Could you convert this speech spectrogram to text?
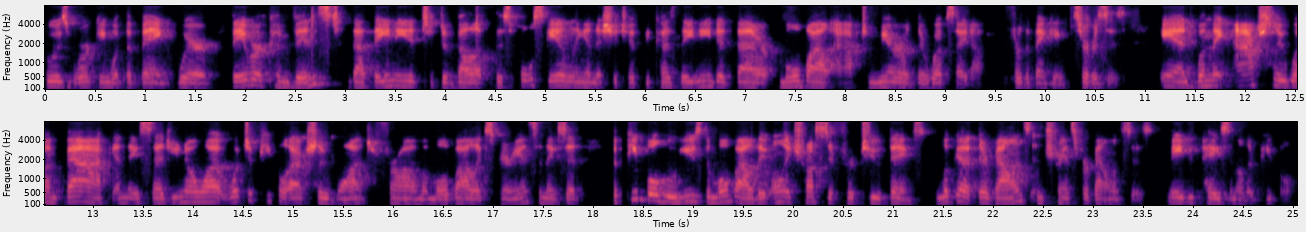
who is working with a bank where they were convinced that they needed to develop this whole scaling initiative because they needed their mobile app to mirror their website app for the banking services. And when they actually went back and they said, you know what, what do people actually want from a mobile experience? And they said, the people who use the mobile, they only trust it for two things look at their balance and transfer balances, maybe pay some other people.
